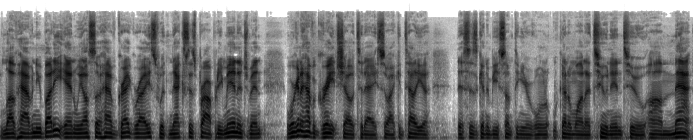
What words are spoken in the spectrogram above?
Love having you, buddy. And we also have Greg Rice with Nexus Property Management. We're going to have a great show today, so I can tell you this is going to be something you're going to want to tune into. Um, Matt,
